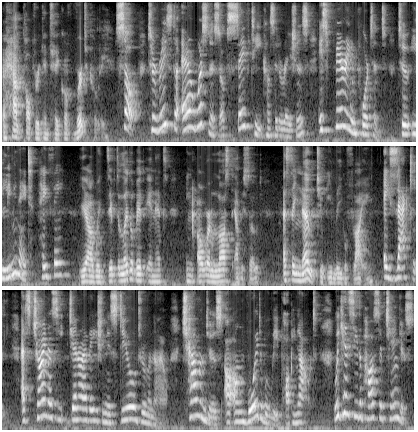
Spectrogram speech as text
A helicopter can take off vertically. So, to raise the airworthiness of safety considerations is very important to eliminate Heifei. Yeah, we dipped a little bit in it in our last episode. as say no to illegal flying. Exactly. As China's general aviation is still juvenile, challenges are unavoidably popping out. We can see the positive changes,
